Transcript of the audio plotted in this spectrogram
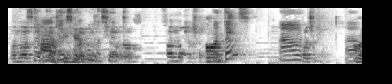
Son ocho Ah, sí. Son ocho. Ocho. ¿Cuántos? Ah, ocho. Ocho. Ah,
